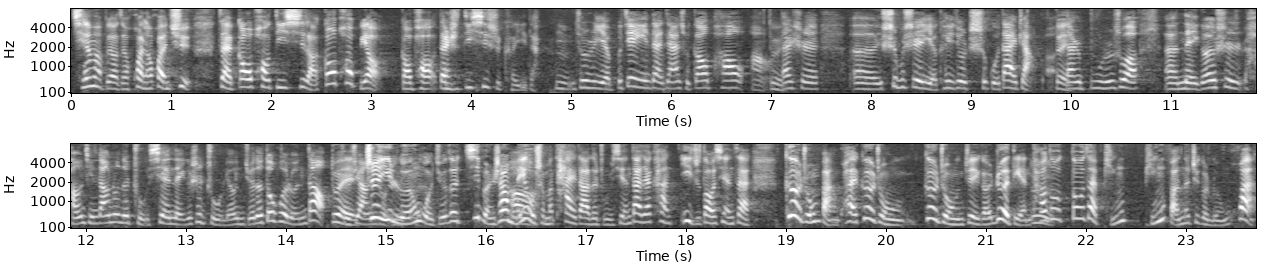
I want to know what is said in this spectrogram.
千万不要再换来换去，再高抛低吸了。高抛不要高抛，但是低吸是可以的。嗯，就是也不建议大家去高抛啊，对但是呃，是不是也可以就持股待涨了？对但是不是说呃哪个是行情当中的主线，哪个是主流，你觉得都会轮到？对就这样这一轮我觉得基本上没有哦什么太大的主线，大家看一直到现在，各种板块、各种各种这个热点，它嗯都都在频频繁的这个轮换。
